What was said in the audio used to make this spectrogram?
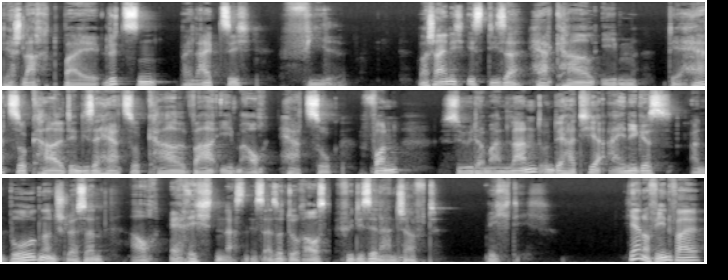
der Schlacht bei Lützen, bei Leipzig, fiel. Wahrscheinlich ist dieser Herr Karl eben der Herzog Karl, denn dieser Herzog Karl war eben auch Herzog von Södermannland und er hat hier einiges an Burgen und Schlössern auch errichten lassen, ist also durchaus für diese Landschaft wichtig. Ja, und auf jeden Fall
